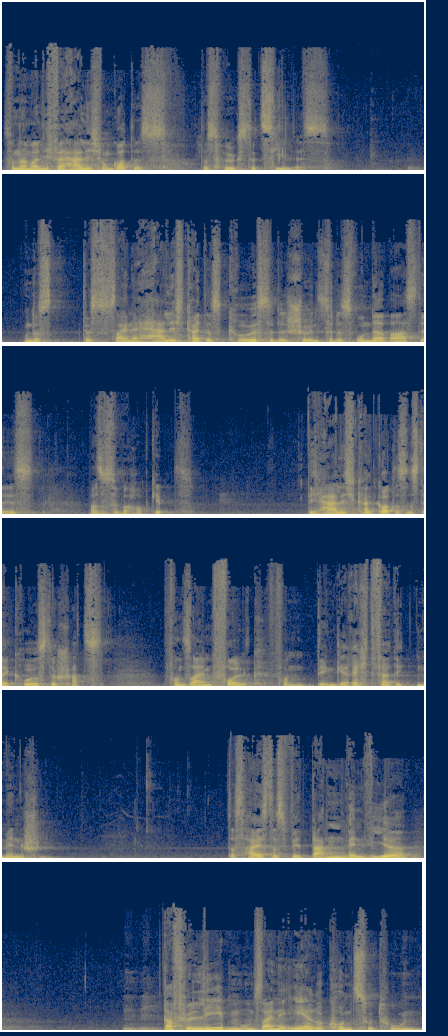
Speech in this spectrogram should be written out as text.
sondern weil die Verherrlichung Gottes das höchste Ziel ist. Und dass, dass seine Herrlichkeit das Größte, das Schönste, das Wunderbarste ist, was es überhaupt gibt. Die Herrlichkeit Gottes ist der größte Schatz von seinem Volk, von den gerechtfertigten Menschen. Das heißt, dass wir dann, wenn wir dafür leben, um seine Ehre kundzutun.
